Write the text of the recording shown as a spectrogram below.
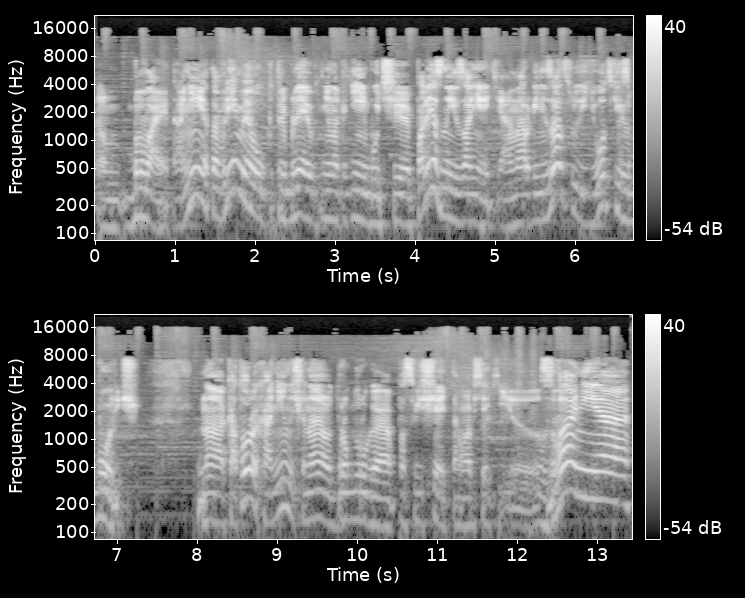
бывает. Они это время употребляют не на какие-нибудь полезные занятия, а на организацию идиотских сборищ на которых они начинают друг друга посвящать там во всякие звания,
